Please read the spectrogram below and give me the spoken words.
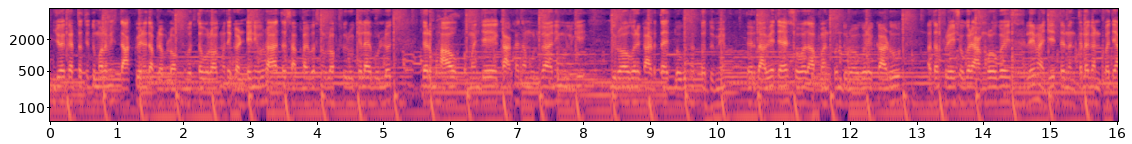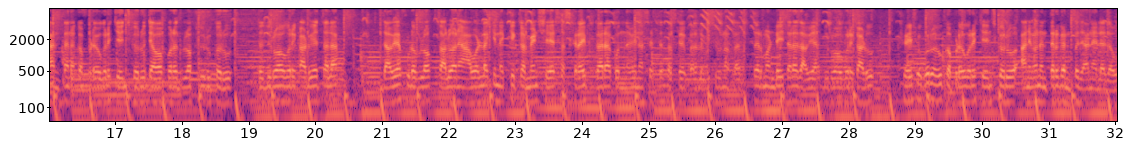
एन्जॉय करतात ते तुम्हाला मी दाखवेनच आपल्या ब्लॉगसोबत तर ब्लॉगमध्ये कंटिन्यू राहा. तर सकाळपासून ब्लॉग सुरू केला आहे बोललोच. तर भाव म्हणजे काकाचा मुलगा आणि मुलगी दुर्वा वगैरे काढतायत बघू शकता तुम्ही. तर जाऊया त्यासोबत आपण पण दुर्वा वगैरे काढू. आता फ्रेश वगैरे आंघोळ वगैरे झाले माझे. तर नंतरला गणपती आणताना कपडे वगैरे चेंज करू. तेव्हा परत ब्लॉग सुरू करू. तर दुर्वा वगैरे काढूया चला. जाऊया पुढं ब्लॉग चालू. आणि आवडला की नक्की कमेंट शेअर सबस्क्राईब करा. कोण नवीन असेल तर सबस्क्राईब करायला विसरू नका. तर मंडई त्याला जाऊया दुर्वा वगैरे काढू. फ्रेश वगैरे होऊ कपडे वगैरे चेंज करू आणि मग नंतर गणपती आणायला जाऊ.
